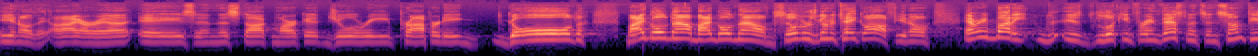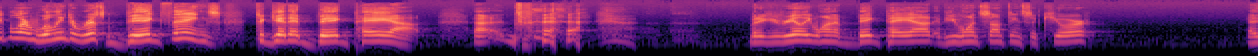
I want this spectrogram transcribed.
You know, the IRAs and the stock market, jewelry, property, gold. Buy gold now, buy gold now. Silver's going to take off, you know. Everybody is looking for investments, and some people are willing to risk big things to get a big payout. Uh, but if you really want a big payout, if you want something secure, uh,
